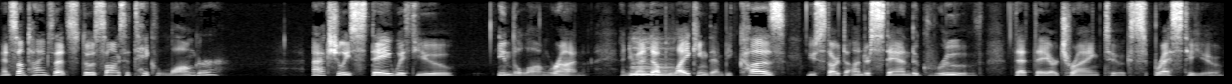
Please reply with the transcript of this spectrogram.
And sometimes that's those songs that take longer actually stay with you in the long run. And you end up Mm. liking them because you start to understand the groove that they are trying to express to you.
